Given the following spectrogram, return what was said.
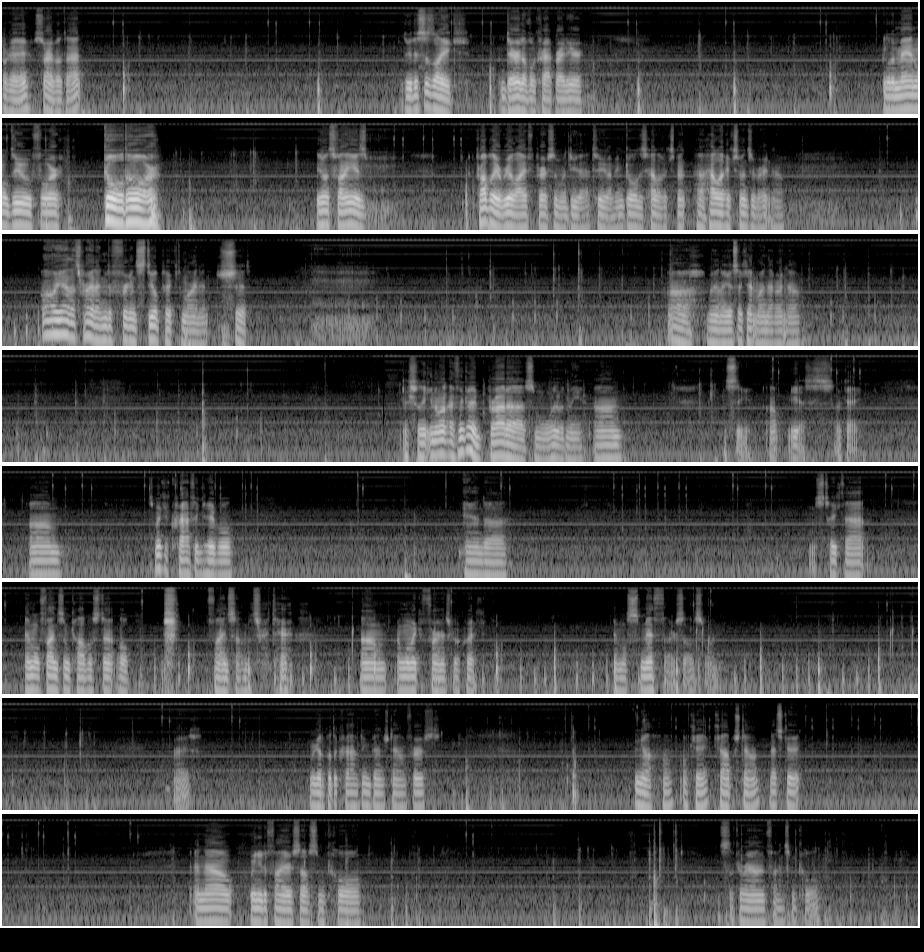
Okay, sorry about that. Dude, this is like Daredevil crap right here. What a man will do for gold ore. You know what's funny is probably a real life person would do that too. I mean, gold is hella, expen uh, hella expensive right now. Oh yeah, that's right. I need a friggin' steel pick to mine it. Shit. Ah, oh, man, I guess I can't mine that right now. Actually, you know what? I think I brought uh, some wood with me. Um, let's see. Oh, yes. Okay. Um, let's make a crafting table. And, uh, let's take that. And we'll find some cobblestone. Well, find some. That's right there. Um, and we'll make a furnace real quick. And we'll smith ourselves one. Right. We gotta put the crafting bench down first. Yeah, huh, okay, cobblestone, that's good. And now we need to find ourselves some coal. Let's look around and find some coal.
